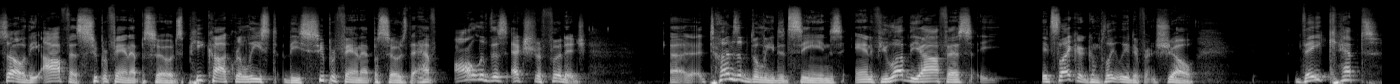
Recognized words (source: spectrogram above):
So, The Office Superfan episodes. Peacock released the Superfan episodes that have all of this extra footage, uh, tons of deleted scenes. And if you love The Office, it's like a completely different show. They kept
